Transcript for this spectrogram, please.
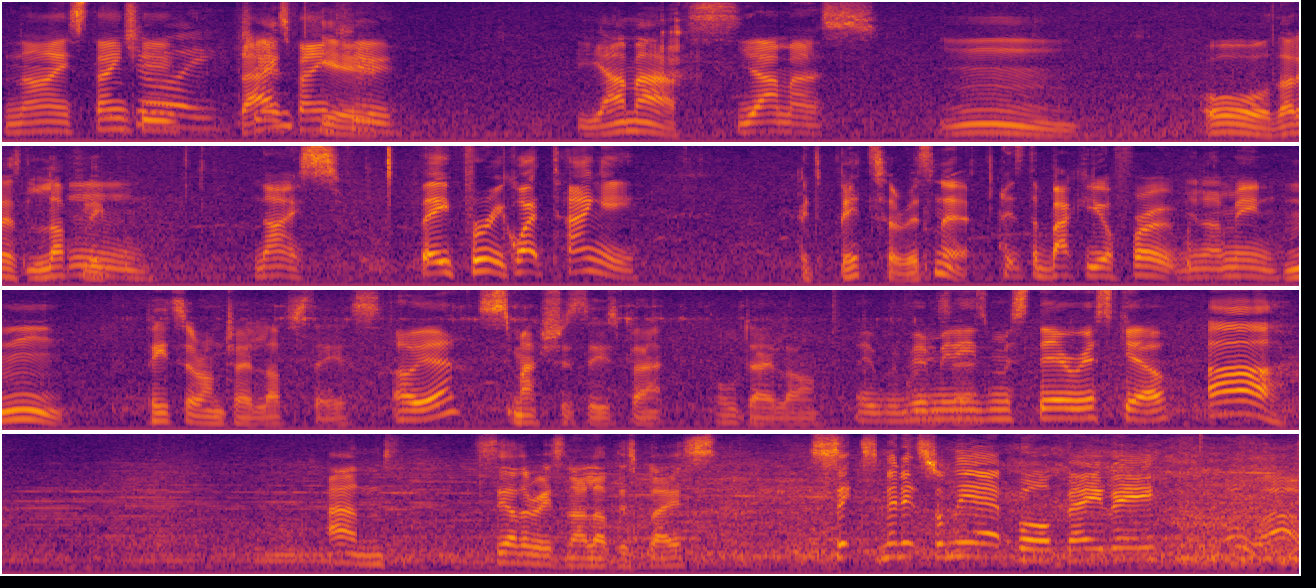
Nice. Thank you. Enjoy. Cheers, Thank thank you. you. Yamas. Yamas. Mmm. Oh, that is lovely. Mm. Nice. Very fruity, quite tangy. It's bitter, isn't it? It's the back of your throat, you know what I mean? Mmm. Peter Andre loves these. Oh, yeah? Smashes these back all day long. Hey, with What is Vimini's mysterious girl. Ah! And it's the other reason I love this place. Six minutes from the airport, baby. Oh, wow.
